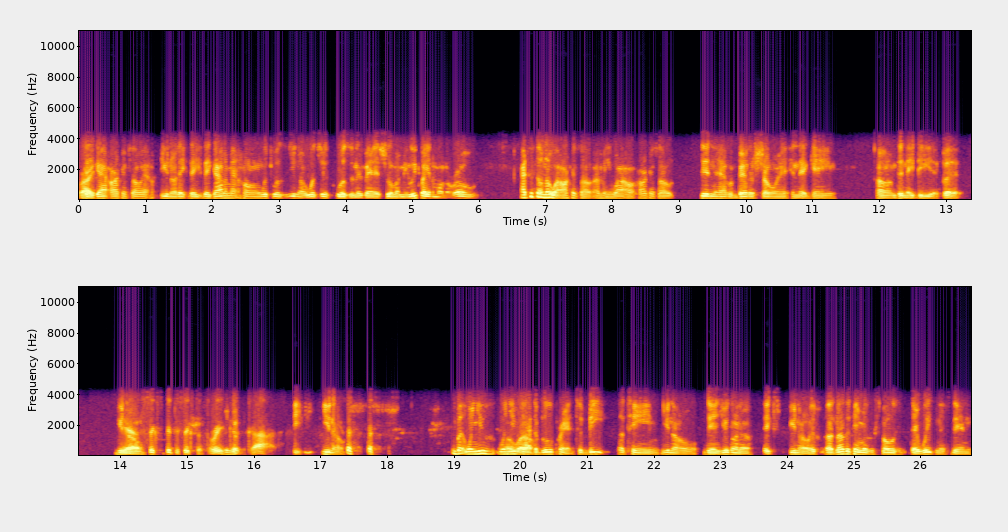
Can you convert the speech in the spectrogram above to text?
right. They got Arkansas. At, you know, they they they got them at home, which was you know which was an advantage to them. I mean, we played them on the road. I just don't know why Arkansas. I mean, why Arkansas didn't have a better showing in that game um, than they did. But you yeah, know, six fifty six to three. you know, Good God. you know. But when you when Oh, you well. got the blueprint to beat a team, you know, then you're gonna, ex you know, if another team has exposed their weakness, then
